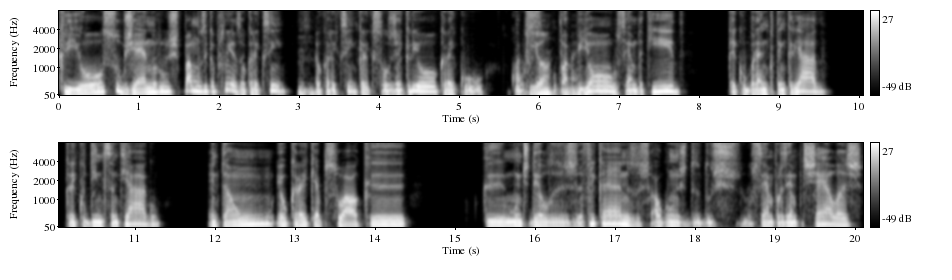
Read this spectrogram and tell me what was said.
criou subgéneros para a música portuguesa. Eu creio que sim. Uhum. Eu creio que sim. Creio que o Slow J criou, creio que o, o, Papillon, o, o, Papillon, o Sam da Kid, creio que o Branco tem criado creio que o Dino Santiago. Então eu creio que é pessoal que, que muitos deles africanos, alguns de, dos, o Sam, por exemplo, de Chelas,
